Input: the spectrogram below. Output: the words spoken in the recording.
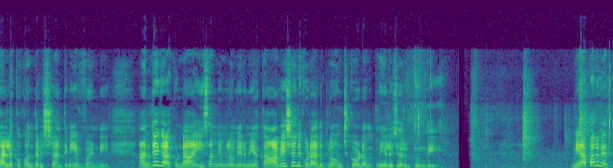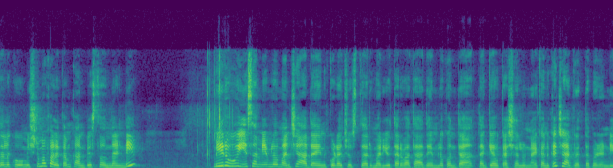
కళ్ళకు కొంత విశ్రాంతిని ఇవ్వండి. అంతేకాకుండా ఈ సమయంలో మీరు మీ యొక్క ఆవేశాన్ని కూడా అదుపులో ఉంచుకోవడం మేలు జరుగుతుంది. వ్యాపారవేత్తలకు మిశ్రమ ఫలితం కనిపిస్తోందండి. మీరు ఈ సమయంలో మంచి ఆదాయాన్ని కూడా చూస్తారు మరియు తర్వాత ఆదాయంలో కొంత తగ్గే అవకాశాలు ఉన్నాయి. కనుక జాగ్రత్త పడండి.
